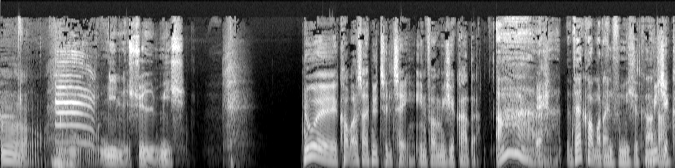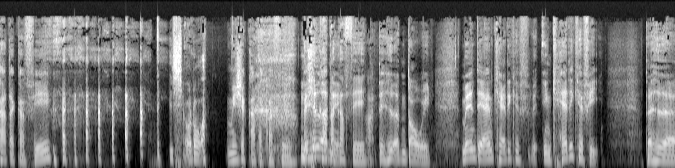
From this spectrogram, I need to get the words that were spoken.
Mm. Lille søde Mich. Nu øh, kommer der så et nyt tiltag inden for mishikatter. Ah, Ja. hvad kommer der ind for Mishakata? Mishakata Café. Et sjovt ord. Mishakata Café. Det hedder Mishakata den ikke. Café. Nej, det hedder den dog ikke. Men det er en kattecafé, en kattecafé der hedder...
